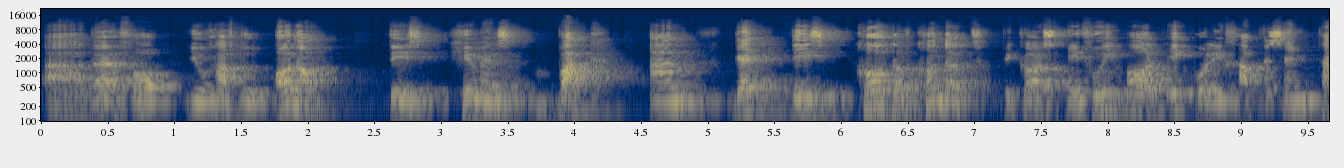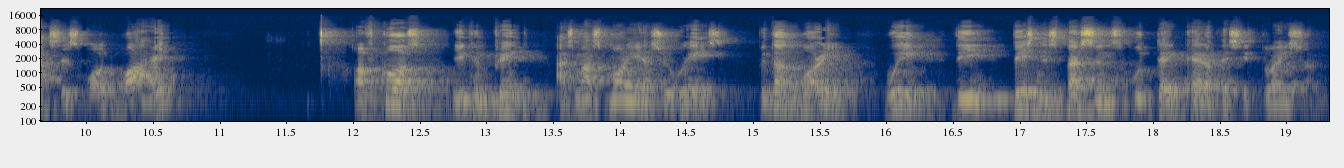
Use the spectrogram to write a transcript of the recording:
Uh, therefore, you have to honor these humans back and get this code of conduct because if we all equally have the same taxes worldwide, Of course, you can print as much money as you wish, but don't worry, we, the business persons, would take care of the situation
